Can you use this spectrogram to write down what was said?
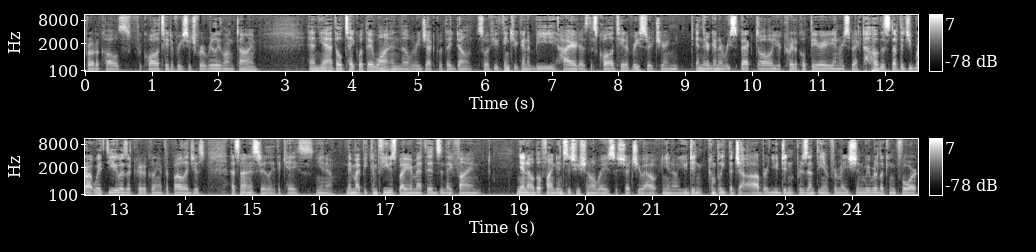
protocols for qualitative research for a really long time. And yeah, they'll take what they want and they'll reject what they don't. So if you think you're going to be hired as this qualitative researcher and, and they're going to respect all your critical theory and respect all the stuff that you brought with you as a critical anthropologist, that's not necessarily the case. You know, they might be confused by your methods and they find, you know, they'll find institutional ways to shut you out. You know, you didn't complete the job or you didn't present the information we were looking for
